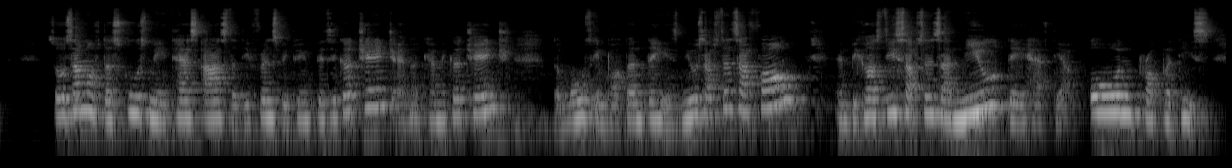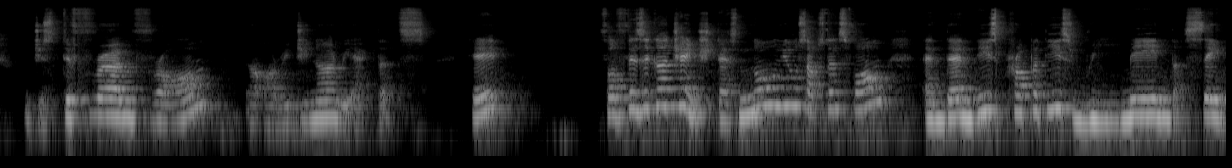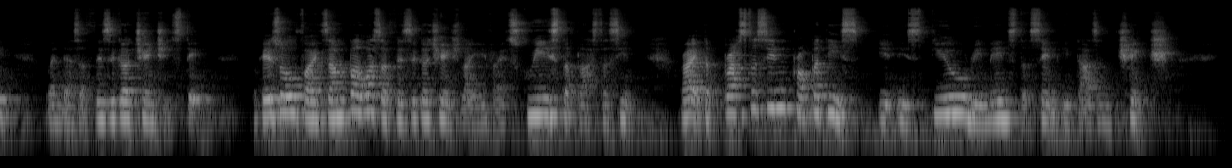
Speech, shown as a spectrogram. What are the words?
So some of the schools may test us the difference between physical change and a chemical change. The most important thing is new substances are formed. And because these substances are new, they have their own properties, which is different from the original reactants. Okay, for physical change, there's no new substance formed, and then these properties remain the same when there's a physical change in state. Okay, so for example, what's a physical change? Like if I squeeze the plasticine, right? The plasticine properties, it is still remains the same. It doesn't change.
